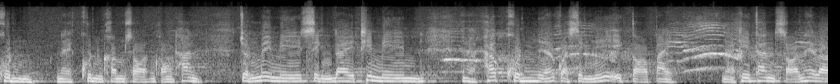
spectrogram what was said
คุณในคุณคำสอนของท่าน จนไม่มีสิ่งใดที่มีพระคุณเหนือกว่าสิ่งนี้อีกต่อไปนะที่ท่านสอนให้เรา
